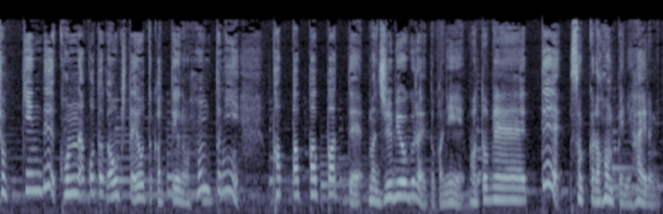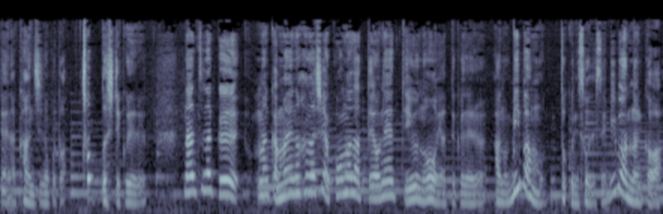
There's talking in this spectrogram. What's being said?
直近でこんなことが起きたよとかっていうのを本当にパッパッパッパって、まあ、10秒ぐらいとかにまとめてそこから本編に入るみたいな感じのことはちょっとしてくれる。なんとなくなんか前の話はこんなだったよねっていうのをやってくれる「あのビバンも特にそうですね「ビバンなんかは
